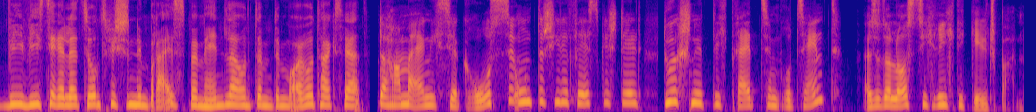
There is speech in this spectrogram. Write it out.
Wie, wie ist die Relation zwischen dem Preis beim Händler und dem, dem Eurotax-Wert? Da haben wir eigentlich sehr große Unterschiede festgestellt, durchschnittlich 13 Prozent. Also da lässt sich richtig Geld sparen.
